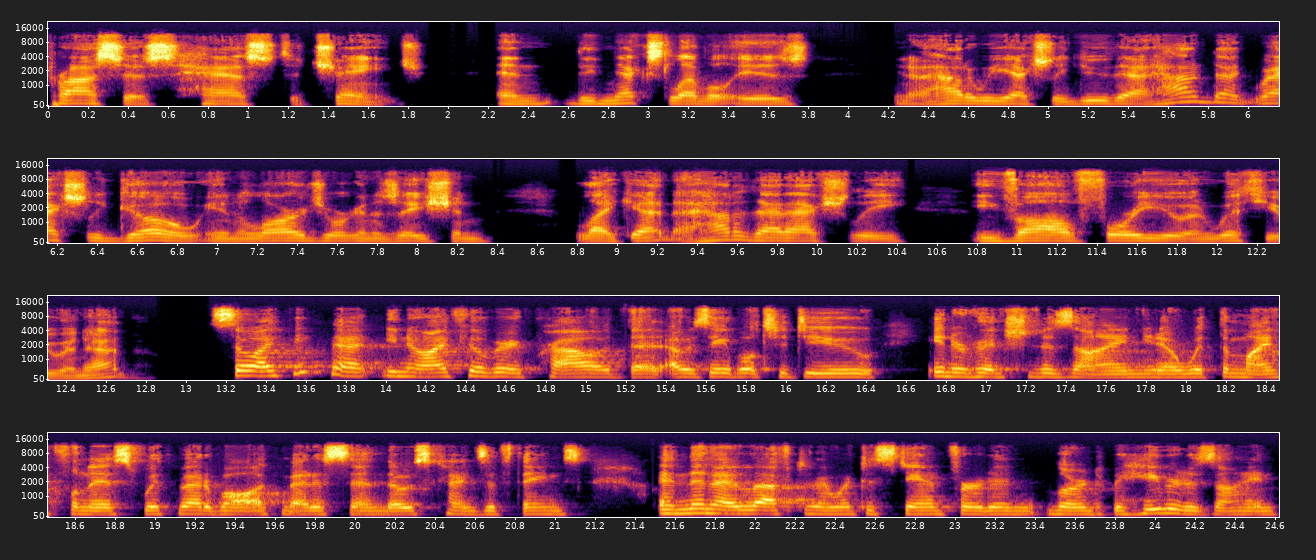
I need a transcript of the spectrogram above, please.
process has to change. And the next level is, you know, how do we actually do that? How did that actually go in a large organization like Aetna? How did that actually evolve for you and with you in Aetna? So I think that, you know, I feel very proud that I was able to do intervention design, you know, with the mindfulness, with metabolic medicine, those kinds of things. And then I left and I went to Stanford and learned behavior design.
